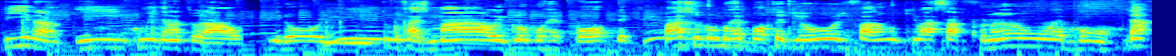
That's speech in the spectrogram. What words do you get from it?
pira em comida natural, pirou em tudo faz mal, e Globo Repórter. Passa o Globo Repórter de hoje falando que o açafrão é bom. Da,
